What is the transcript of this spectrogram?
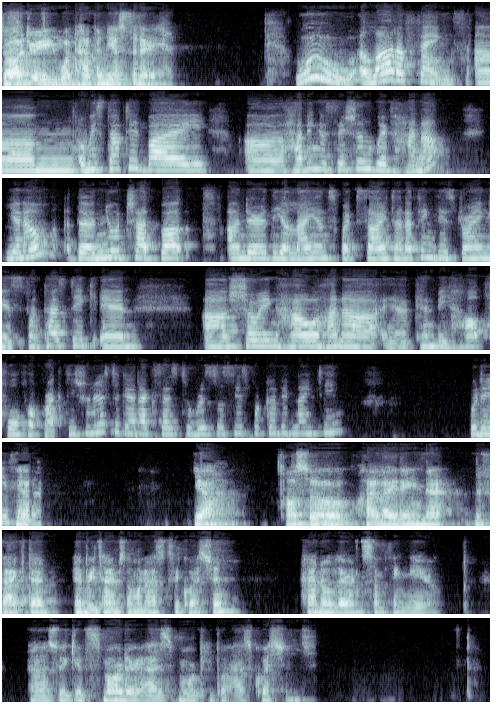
So Audrey, what happened yesterday? Woo, a lot of things. Um, we started by uh, having a session with Hannah, you know, the new chatbot under the Alliance website. And I think this drawing is fantastic in uh, showing how Hannah uh, can be helpful for practitioners to get access to resources for COVID-19. What do you think? Yeah. yeah. Also highlighting that the fact that every time someone asks a question, Hannah learns something new. Uh, so it gets smarter as more people ask questions.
